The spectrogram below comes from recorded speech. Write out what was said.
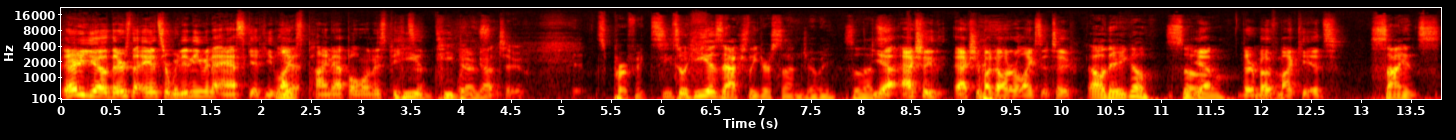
There you go. There's the answer. We didn't even ask it. He likes pineapple on his pizza. he Well, you does. got to. It's perfect. See, so he is actually your son, Joey. So that's yeah, actually, actually, my daughter likes it too. Oh, there you go. So Yeah, they're both know, my kids. science.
